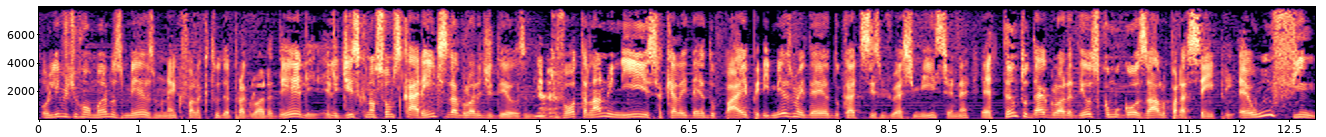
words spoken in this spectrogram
o livro de Romanos mesmo, né, que fala que tudo é pra glória dele, ele diz que nós somos carentes da glória de Deus, né? que volta lá no início, aquela ideia do Piper e mesmo a ideia do catecismo de Westminster, né, é tanto dar glória a Deus como gozá-lo para sempre. É um fim,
